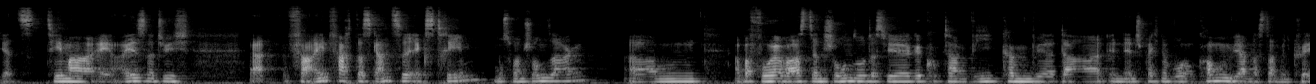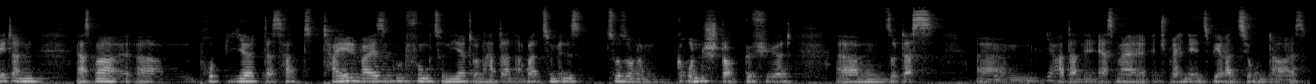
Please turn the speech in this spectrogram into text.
jetzt Thema AI ist natürlich ja, vereinfacht das Ganze extrem, muss man schon sagen. Ähm, aber vorher war es dann schon so, dass wir geguckt haben, wie können wir da in entsprechende Wohnung kommen. Wir haben das dann mit Creatern erstmal ähm, probiert. Das hat teilweise gut funktioniert und hat dann aber zumindest zu so einem Grundstock geführt, ähm, sodass ähm, ja dann erstmal entsprechende Inspiration da ist.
